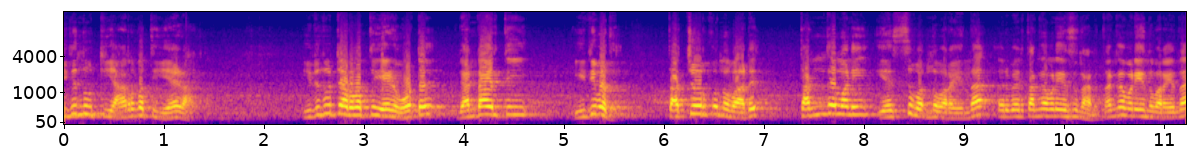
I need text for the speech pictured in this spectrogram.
ഇരുന്നൂറ്റി അറുപത്തി ഏഴാണ് ഇരുന്നൂറ്റി അറുപത്തി ഏഴ് വോട്ട് രണ്ടായിരത്തി ഇരുപത് തച്ചൂർക്കുന്ന് വാർഡ് തങ്കമണി എസ് എന്ന് പറയുന്ന ഒരു പേര് തങ്കമണി എസ് എന്നാണ്. തങ്കമണി എന്ന് പറയുന്ന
